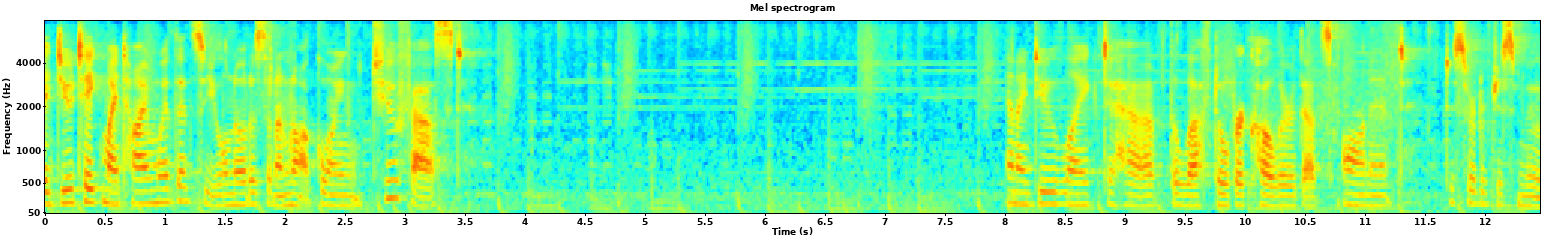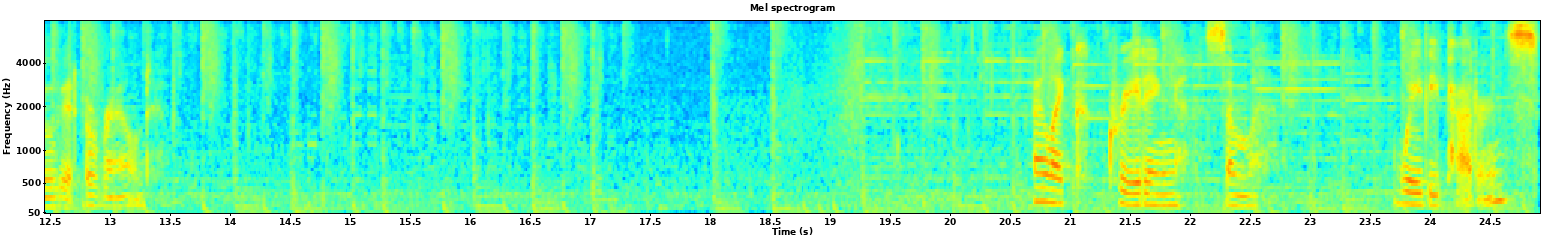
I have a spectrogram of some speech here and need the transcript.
I do take my time with it, so you'll notice that I'm not going too fast. And I do like to have the leftover color that's on it to sort of just move it around. I like creating some wavy patterns.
